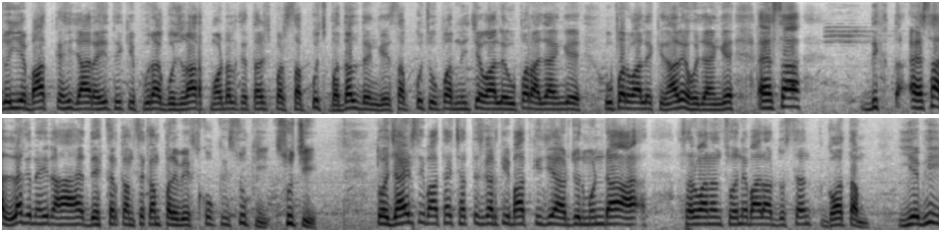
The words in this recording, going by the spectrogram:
जो ये बात कही जा रही थी कि पूरा गुजरात मॉडल के तर्ज पर सब कुछ बदल देंगे, सब कुछ ऊपर नीचे वाले ऊपर आ जाएँगे, ऊपर वाले किनारे हो जाएँगे, ऐसा दिखता, ऐसा लग नहीं रहा है देखकर कम से कम पर्यवेक्षकों की सूची सूची। तो ज़ाहिर सी बात है, छत्तीसगढ़ की बात कीजिए, अर्जुन मुंडा सर्वानंद सोनेवाल और दुष्यंत गौतम। ये भी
